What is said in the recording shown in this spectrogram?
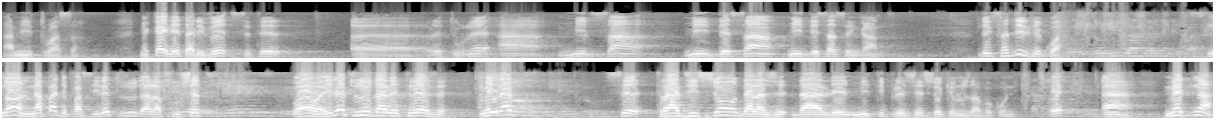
à 1300. Mais quand il est arrivé, c'était euh, retourné à 1100, 1200, 1250. Donc, ça veut dire que quoi? Non, il n'a pas dépassé, il est toujours dans la fourchette. Ouais, il est toujours dans les 13. Mais il a c'est tradition dans, la, dans, les multiples gestions que nous avons connues. Et, hein, maintenant,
